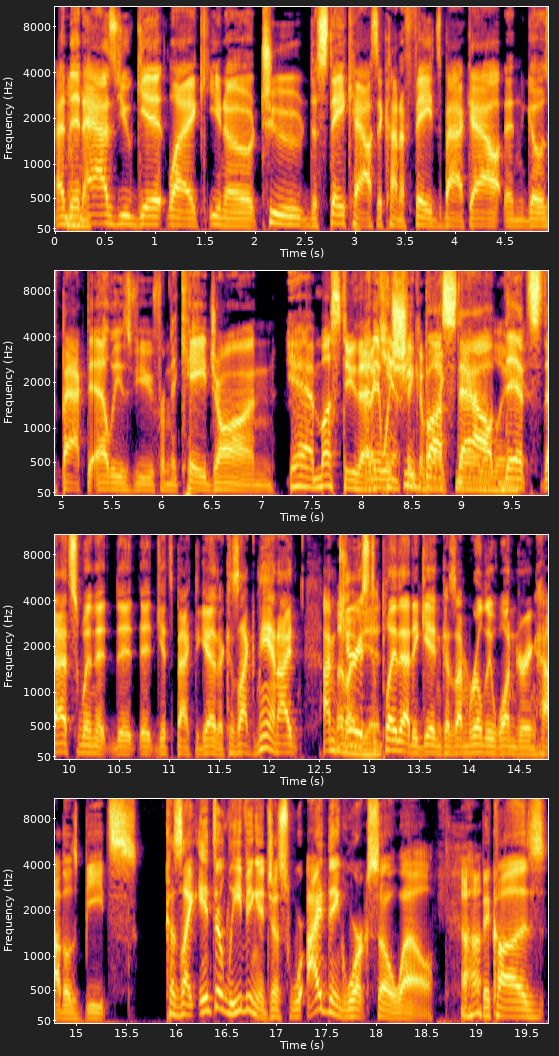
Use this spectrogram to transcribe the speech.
And then Mhm. as you get like you know to the steakhouse, it kind of fades back out and goes back to Ellie's view from the cage on Yeah, it must do that. and then when she of, like, busts out, that's that's when it, it, it gets back together. Because like, man, I I'm That curious to play that again because I'm really wondering how those beats. Because like interleaving it just I think works so well uh-huh. because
